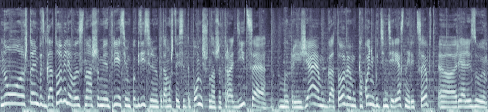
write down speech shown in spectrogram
Ну, что-нибудь готовили вы с нашими третьими победителями? Потому что, если ты помнишь, у нас же традиция. Мы приезжаем, готовим какой-нибудь интересный рецепт, э, реализуем.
